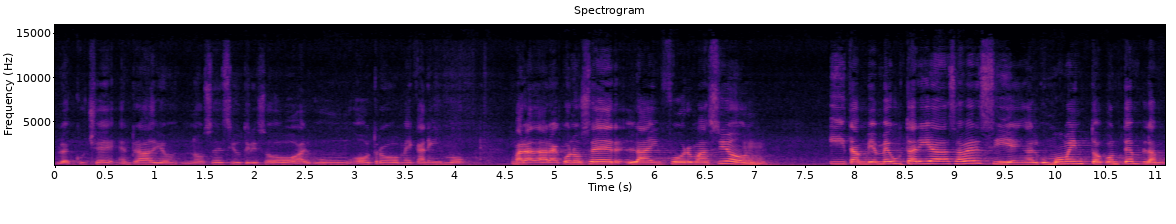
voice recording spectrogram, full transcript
lo escuché en radio, no sé si utilizó algún otro mecanismo para dar a conocer la información. Y también me gustaría saber si en algún momento contemplan,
